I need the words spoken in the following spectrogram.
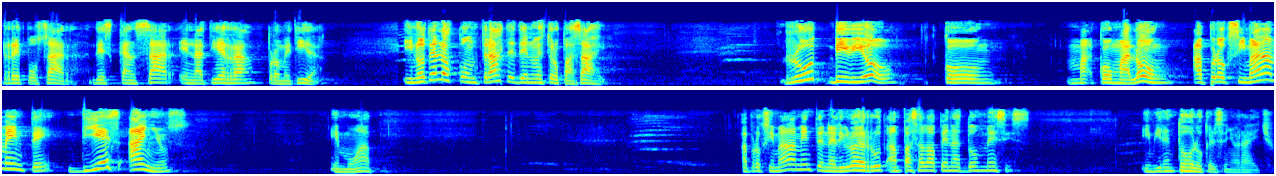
reposar, descansar en la tierra prometida. Y noten los contrastes de nuestro pasaje. Ruth vivió con, con Malón aproximadamente 10 años en Moab. Aproximadamente en el libro de Ruth han pasado apenas dos meses. Y miren todo lo que el Señor ha hecho.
